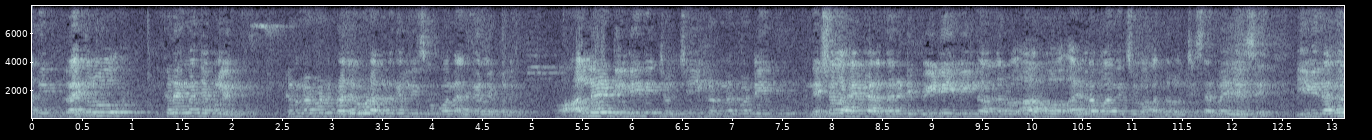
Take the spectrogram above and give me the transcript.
అది రైతులు ఇక్కడ ఏమని చెప్పలేదు. ఇక్కడ ఉన్నటువంటి ప్రజలు కూడా అక్కడికి వెళ్ళి అధికారులు చెప్పలేదు. వాళ్ళే ఢిల్లీ నుంచి వచ్చి ఇక్కడ ఉన్నటువంటి నేషనల్ హైవే అథారిటీ పీడీ వీళ్ళు అందరూ ఆర్ఓ హైదరాబాద్ నుంచి వాళ్ళందరూ వచ్చి సర్వే చేసి ఈ విధంగా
